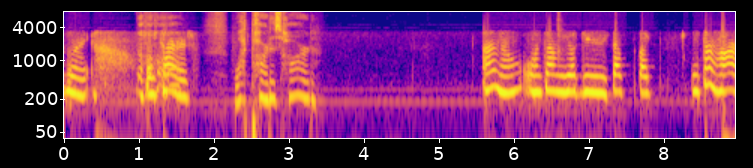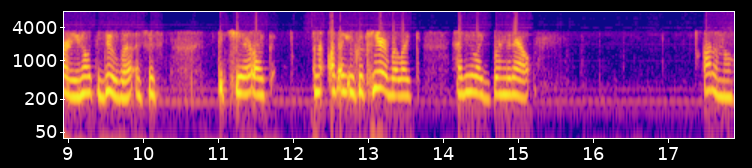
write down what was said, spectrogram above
Right. I'm tired. What part is hard? I don't know. One time you like you stop like it's kind of hard. You know what to do, but it's just the care. Like, and, like you could care, but like, how do you like bring it out? I don't know.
